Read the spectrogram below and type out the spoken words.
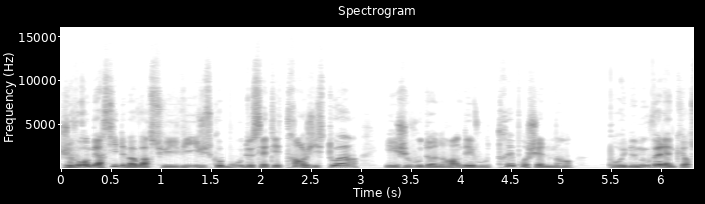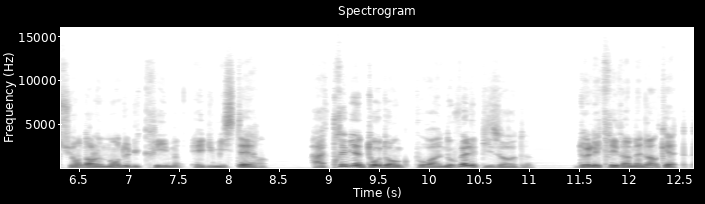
Je vous remercie de m'avoir suivi jusqu'au bout de cette étrange histoire et je vous donne rendez-vous très prochainement pour une nouvelle incursion dans le monde du crime et du mystère. A très bientôt donc pour un nouvel épisode de L'écrivain mène l'enquête.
